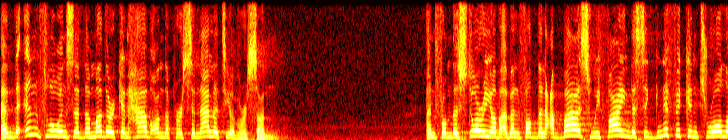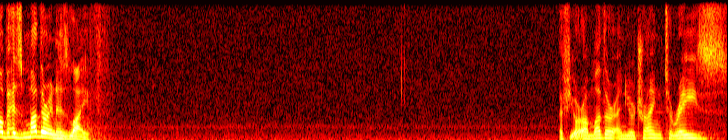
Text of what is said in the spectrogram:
And the influence that the mother can have on the personality of her son. And from the story of Abul Fadl Abbas, we find the significant role of his mother in his life. If you're a mother and you're trying to raise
